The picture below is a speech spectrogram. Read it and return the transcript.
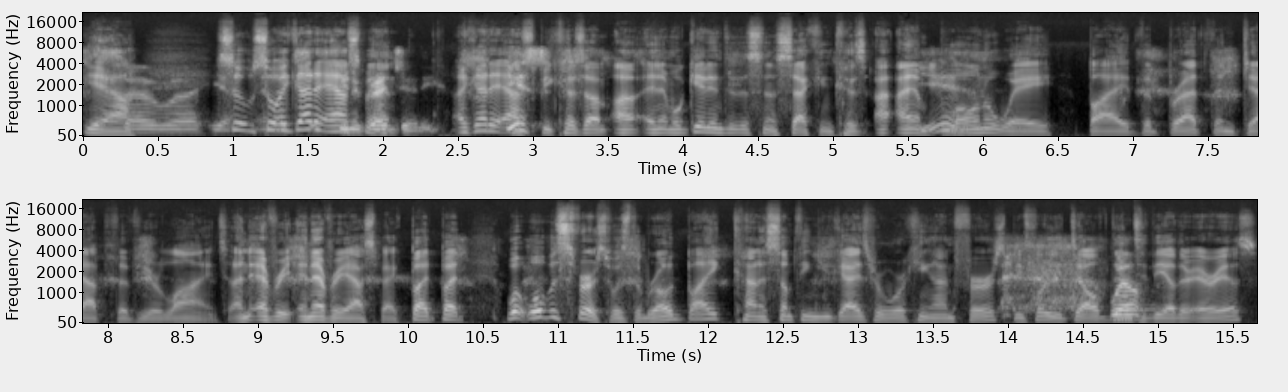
Yeah. So, uh, yeah. So- so I gotta ask, been a great man, journey. I got to Yes. because um, uh, and we'll get into this in a second because I, I am Yeah. blown away by the breadth and depth of your lines on every in every aspect. But but what what was first? Was the road bike kind of something you guys were working on first before you delved Well, into the other areas?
